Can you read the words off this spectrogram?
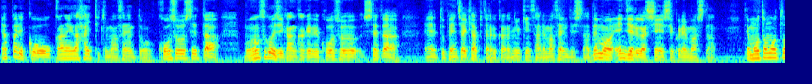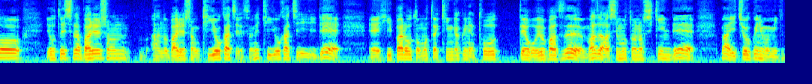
やっぱりこうお金が入ってきませんと交渉してたものすごい時間かけて交渉してた、えーと、ベンチャーキャピタルから入金されませんでした。でもエンジェルが支援してくれました。でもともと予定してたバリエーションあのバリエーション企業価値ですよね。企業価値で、えー、引っ張ろうと思った金額には通って及ばずまず足元の資金で、まあ、1億にも満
